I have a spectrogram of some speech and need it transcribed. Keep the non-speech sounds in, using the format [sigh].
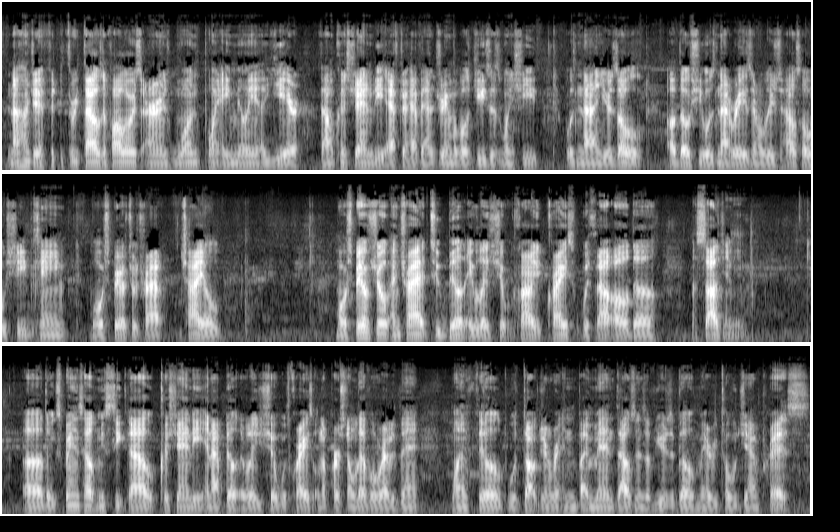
953,000 followers earns 1.8 million a year found Christianity after having a dream about Jesus when she was nine years old. Although she was not raised in a religious household, she became more spiritual tri- child, more spiritual, and tried to build a relationship with Christ without all the misogyny. Uh, the experience helped me seek out Christianity, and I built a relationship with Christ on a personal level rather than one filled with doctrine written by men thousands of years ago, Mary told Jam Press.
